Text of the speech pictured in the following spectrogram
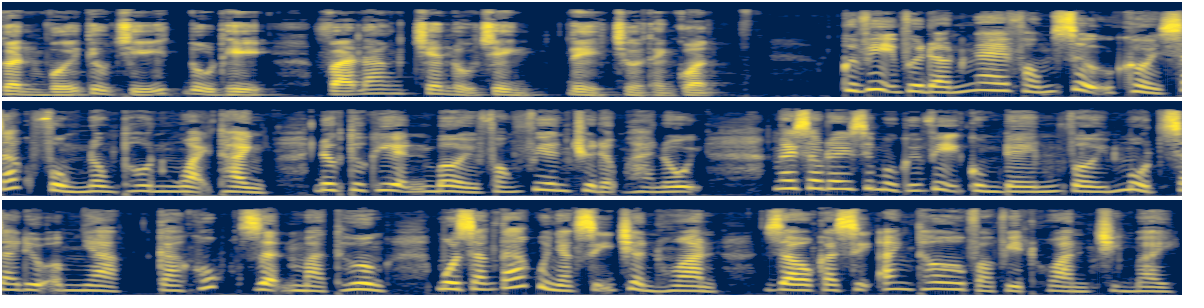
gần với tiêu chí đô thị và đang trên lộ trình để trở thành quận. Quý vị vừa đón nghe phóng sự khởi sắc vùng nông thôn ngoại thành được thực hiện bởi phóng viên truyền động Hà Nội. Ngay sau đây xin mời quý vị cùng đến với một giai điệu âm nhạc ca khúc Giận mà thương, một sáng tác của nhạc sĩ Trần Hoàn do ca sĩ Anh Thơ và Việt Hoàn trình bày.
